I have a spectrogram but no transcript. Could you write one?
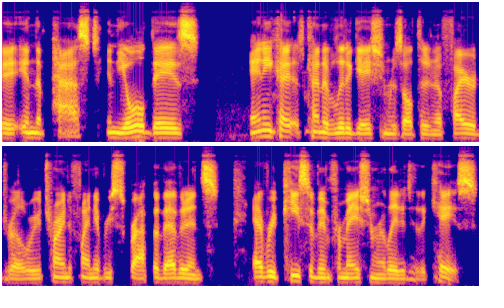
In the past, in the old days, any kind of litigation resulted in a fire drill where you're trying to find every scrap of evidence, every piece of information related to the case.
